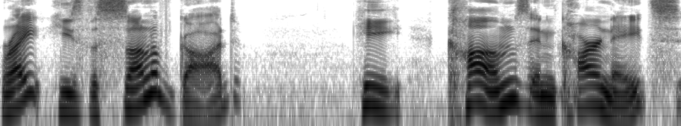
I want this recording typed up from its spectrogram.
right? He's the Son of God he comes, incarnates,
